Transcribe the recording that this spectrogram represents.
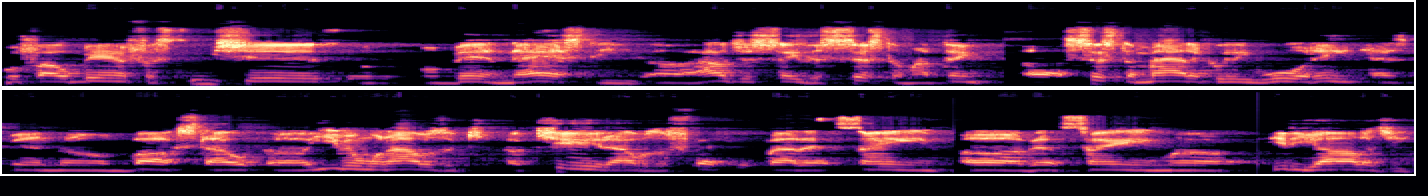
without being facetious or, or being nasty. Uh, I'll just say the system. I think uh, systematically Ward Eight has been um, boxed out. Uh, even when I was a, a, kid, I was affected by that same uh, that same uh, ideology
